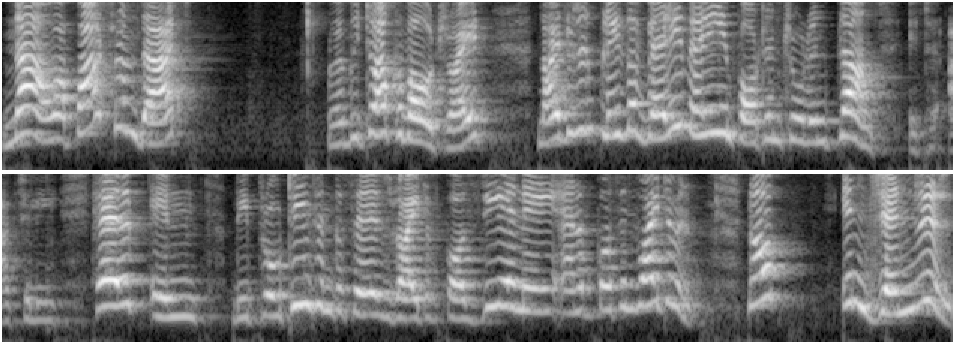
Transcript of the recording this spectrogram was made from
Now apart from that, when we talk about, right, nitrogen plays a very, very important role in plants. It actually helps in the protein synthesis, right, of course, DNA, and of course in vitamin. Now, in general,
